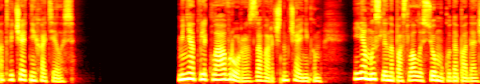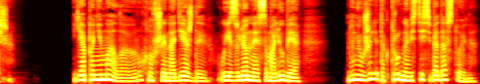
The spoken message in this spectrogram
Отвечать не хотелось. Меня отвлекла Аврора с заварочным чайником, и я мысленно послала Сёму куда подальше. Я понимала рухнувшие надежды, уязвленное самолюбие, но неужели так трудно вести себя достойно?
